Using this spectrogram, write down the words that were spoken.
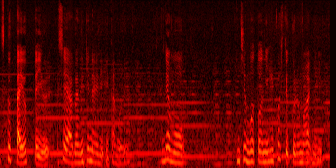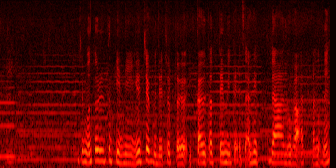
作ったよっていうシェアができないでいたのね。でも地元に引っ越してくる前に地元の時に YouTube でちょっと一回歌ってみたやつあげたのがあったのね。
